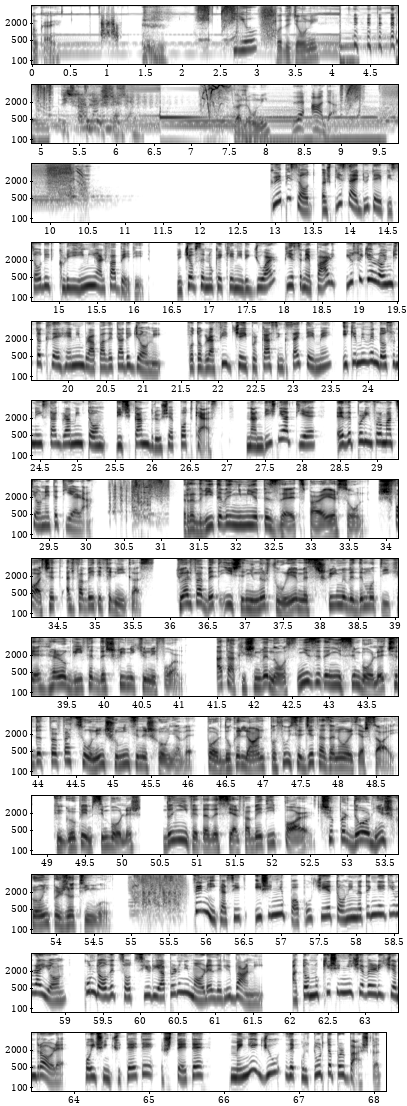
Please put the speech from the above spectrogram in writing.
Okej. Okay. Ju po dëgjoni? Galoni dhe Ada. Ky episod është pjesa e dytë e episodit Krijimi i alfabetit. Në qoftë se nuk e keni dëgjuar, pjesën e parë, ju sugjerojmë që të ktheheni mbrapa dhe ta dëgjoni. Fotografitë që i përkasin kësaj teme i kemi vendosur në Instagramin tonë Diçka Ndryshe Podcast. Na ndiqni atje edhe për informacione të tjera. Rreth viteve një mijë e pesëdhjetë para erës sonë, shfaqet alfabeti fenikas. Ky alfabet ishte një ndërthurje mes shkrimeve demotike, hieroglifet dhe shkrimi kjuniform. Ata kishin vendos njëzet e një simbole që do të përfaqësonin shumicën e shkronjave, por duke lanë pothuajse gjitha zanoret jashtë saj. Ky grupim simbolesh do njihet edhe si alfabeti i parë që përdor një shkronjë për çdo tingull. Fenikasit ishin një popull që jetonin në të njëjtin rajon ku ndodhet sot Siria Perëndimore dhe Libani. Ato nuk ishin një qeveri qendrore, po ishin qytete, shtete, me një gjuhë dhe kulturë të përbashkët.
